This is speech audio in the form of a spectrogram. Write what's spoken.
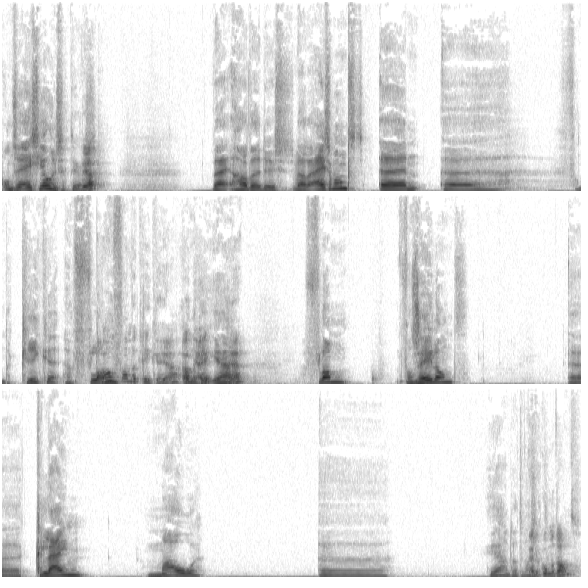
onze ECO-instructeurs. Ja? Wij hadden dus wel de IJzermond en uh, Van de Krieken en Vlam. Oh, Van de Krieken, ja. Oké. ja. ja. Vlam van Zeeland. eh, klein, mouwen. Eh, ja, dat was En de commandant?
